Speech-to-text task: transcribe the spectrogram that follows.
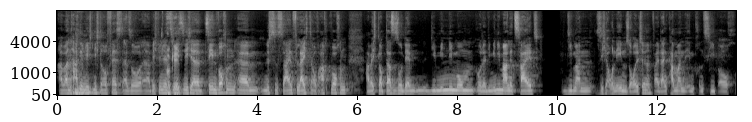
aber nagel mich nicht darauf fest. Also, aber ich bin jetzt okay. nicht sicher, zehn Wochen ähm, müsste es sein, vielleicht auch acht Wochen. Aber ich glaube, das ist so der, die Minimum oder die minimale Zeit, die man sich auch nehmen sollte, weil dann kann man im Prinzip auch äh,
